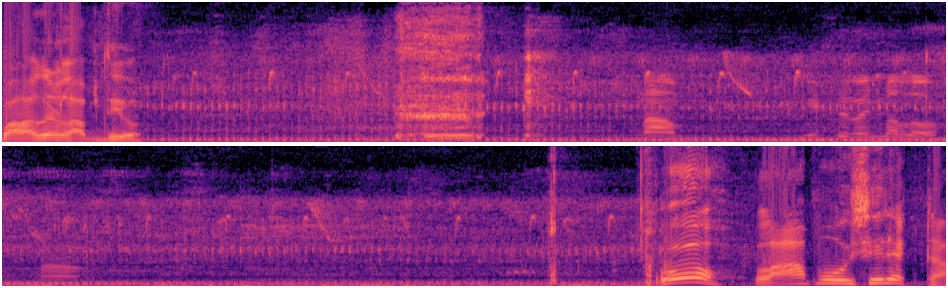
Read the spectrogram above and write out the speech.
ভালো করে লাভ দিও। ও, লাভ হয়েছে একটা।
